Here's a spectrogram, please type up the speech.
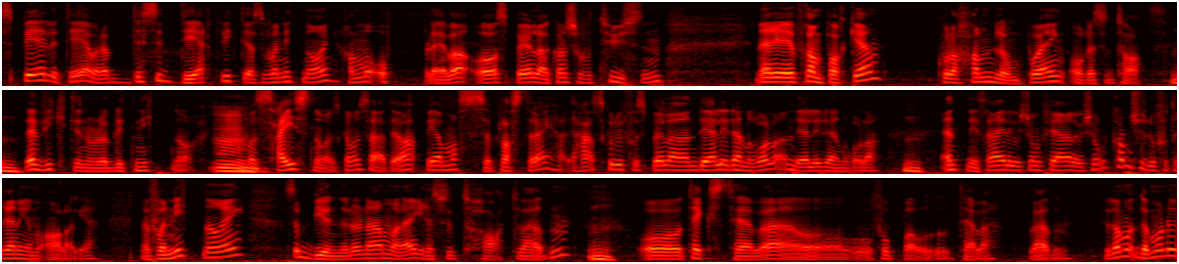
Spilletid er det desidert viktigste for en 19-åring. Han må oppleve å spille kanskje for 1000 nede i Framparken, hvor det handler om poeng og resultat. Mm. Det er viktig når du er blitt 19 år. Mm. For 16 år kan vi si at ja, vi har masse plass til deg. Her skal du få spille en del i den rolla, en del i den rolla. Mm. Enten i tredje divisjon, fjerde divisjon. Kanskje du får treninger med A-laget. Men for en 19-åring så begynner du å nærme deg resultatverden Mm. og tekst-TV og, og fotball-TV-verden. Så da må, da, må du,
